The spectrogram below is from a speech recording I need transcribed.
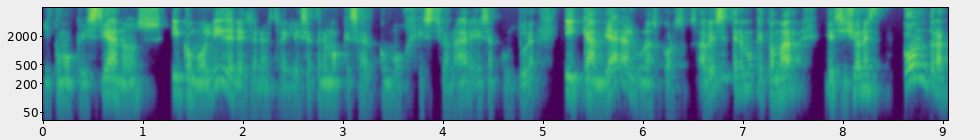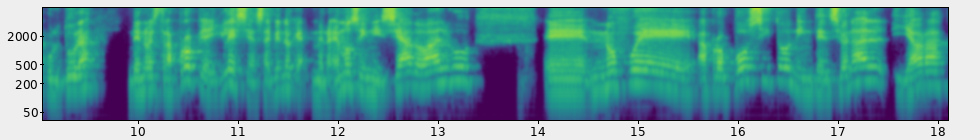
y como cristianos y como líderes de nuestra iglesia tenemos que saber cómo gestionar esa cultura y cambiar algunas cosas. A veces tenemos que tomar decisiones contra cultura de nuestra propia iglesia, sabiendo que bueno, hemos iniciado algo, eh, no fue a propósito ni intencional y ahora,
